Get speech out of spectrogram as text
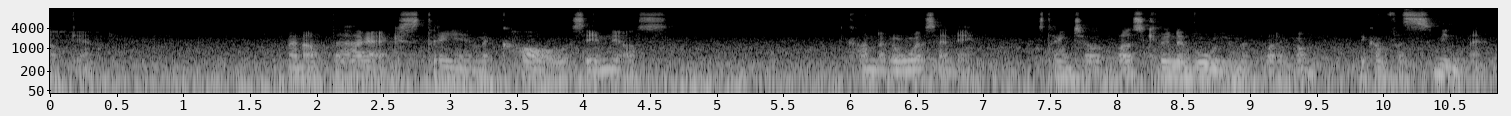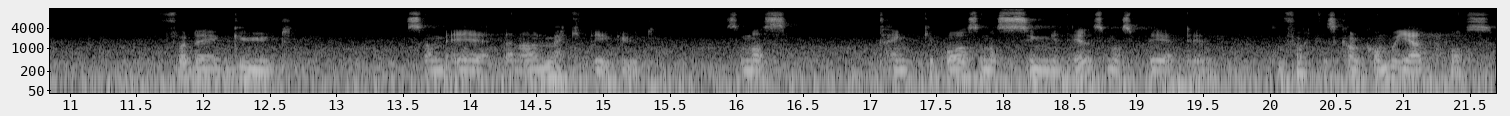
noe. Men at det her ekstreme kaos inni oss kan roe seg ned. Vi trenger ikke å bare skru ned volumet på det engang. Det kan forsvinne. For det er Gud som er den allmektige Gud, som vi tenker på, som vi synger til, som vi ber til, som faktisk kan komme og hjelpe oss.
